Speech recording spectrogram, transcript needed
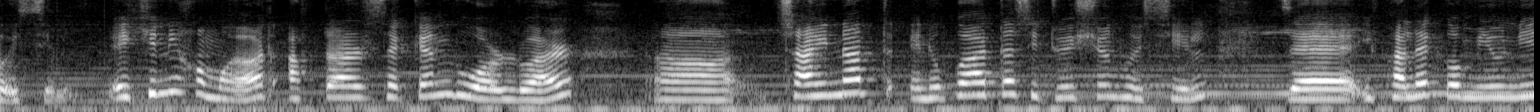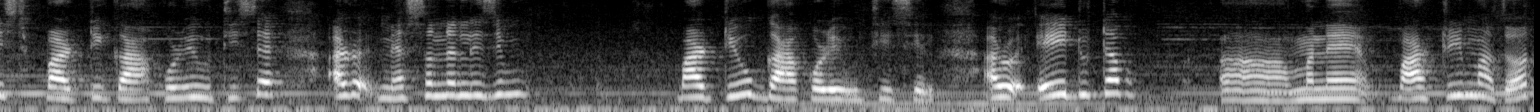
হৈছিল। এইখিনি সময়ত আফটাৰ ছেকেণ্ড ৱৰ্ল্ড ৱাৰ চাইনাত এনেকুৱা এটা চিটুৱেশ্যন হৈছিল যে ইফালে কমিউনিষ্ট পাৰ্টি গা কৰি উঠিছে আৰু নেশ্যনেলিজিম পাৰ্টিও গা কৰি উঠিছিল। আৰু এই দুটা মানে পাৰ্টীৰ মাজত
